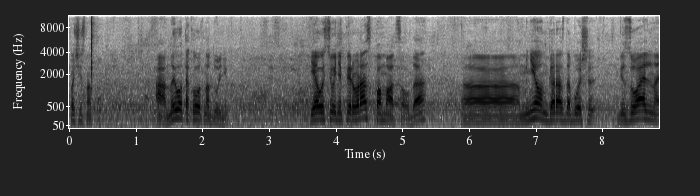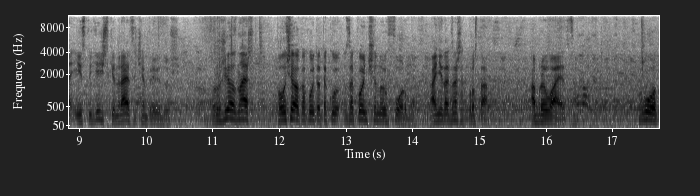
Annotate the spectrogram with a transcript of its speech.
по чесноку. А, ну и вот такой вот надульник. Я его сегодня первый раз помацал, да. А, мне он гораздо больше визуально и эстетически нравится, чем предыдущий. Ружье, знаешь, получило какую-то такую законченную форму, а не так, знаешь, как просто обрывается. Вот.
